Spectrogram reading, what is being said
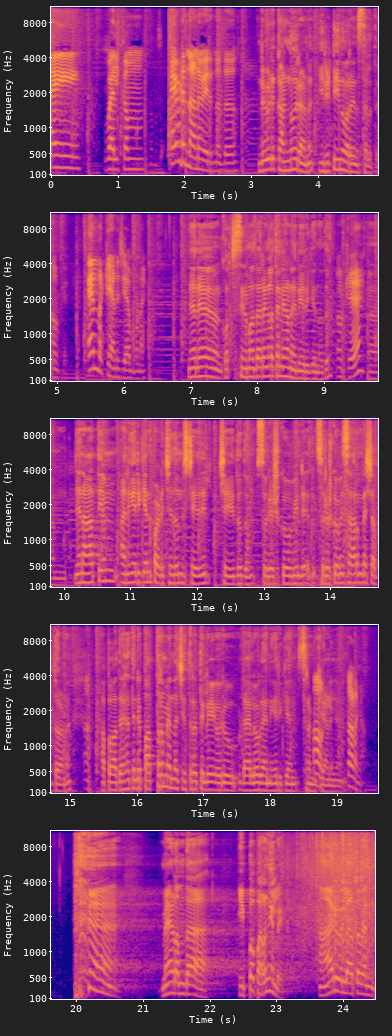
ഹായ് വെൽക്കം. എവിടെ നിന്നാണ് വരുന്നത്? എന്റെ വീട് കണ്ണൂരാണ് ഇരിട്ടി എന്ന് പറയുന്ന സ്ഥലത്ത്. ഓക്കെ. എന്തൊക്കെയാണ് ചെയ്യാൻ പോണേ? ഞാൻ കുറച്ച് സിനിമാ താരങ്ങളെ തന്നെയാണ് അനുകരിക്കുന്നത് ഓക്കെ. ഞാൻ ആദ്യം അനുകരിക്കാൻ പഠിച്ചതും സ്റ്റേജിൽ ചെയ്തതും സുരേഷ് ഗോപിന്റെ സുരേഷ് ഗോപി സാറിന്റെ ശബ്ദമാണ്. അപ്പോൾ അദ്ദേഹത്തിന്റെ പത്രം എന്ന ചിത്രത്തിലെ ഒരു ഡയലോഗ് അനുകരിക്കാൻ ശ്രമിക്കുകയാണ് ഞാൻ. തുടങ്ങാം. മേഡം ദാ ഇപ്പൊ പറഞ്ഞില്ലേ? ആരുമല്ലാത്തവൻ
